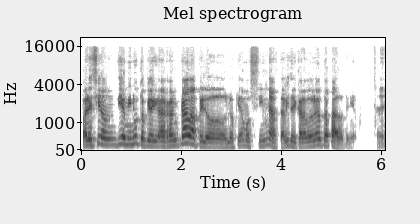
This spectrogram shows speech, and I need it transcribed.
Parecieron diez minutos que arrancaba, pero nos quedamos sin nafta, ¿viste? El carburador tapado teníamos. Sí.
